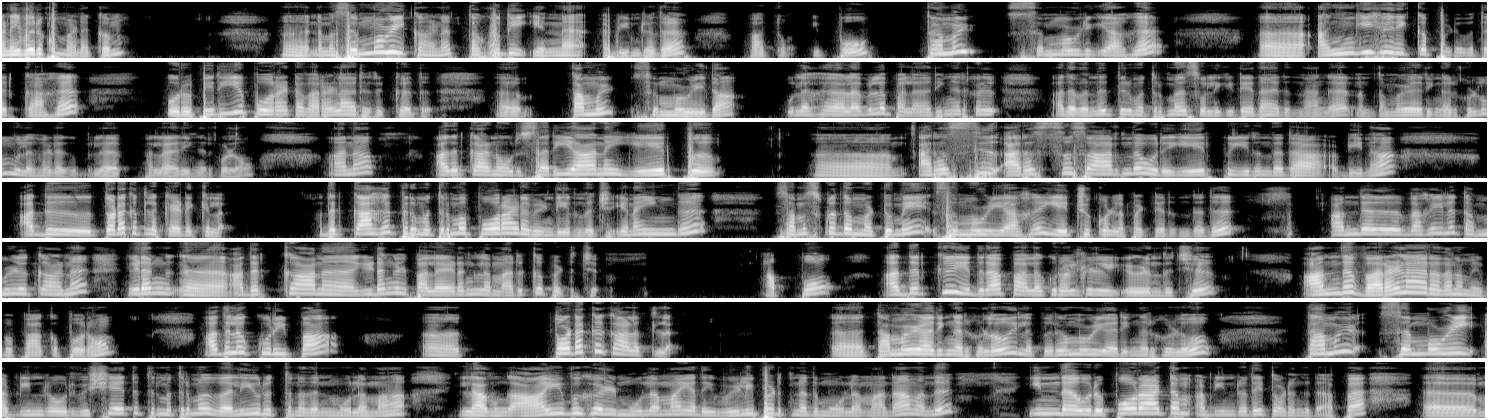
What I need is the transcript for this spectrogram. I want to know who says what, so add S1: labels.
S1: அனைவருக்கும் வணக்கம். நம்ம செம்மொழிக்கான தகுதி என்ன அப்படின்றத பார்த்தோம். இப்போது தமிழ் செம்மொழியாக அங்கீகரிக்கப்படுவதற்காக ஒரு பெரிய போராட்ட வரலாறு இருக்குது தமிழ் செம்மொழி தான். உலக அளவில் பல அறிஞர்கள் அதை வந்து திரும்ப திரும்ப சொல்லிக்கிட்டே தான் இருந்தாங்க. நம் தமிழ் அறிஞர்களும் உலக அளவில் பல அறிஞர்களும். ஆனால் அதற்கான ஒரு சரியான ஏற்பு அரசு அரசு சார்ந்த ஒரு ஏற்பு இருந்ததா அப்படின்னா அது தொடக்கத்தில் கிடைக்கல. அதற்காக திரும்ப திரும்ப போராட வேண்டி இருந்துச்சு ஏன்னா இங்கு சமஸ்கிருதம் மட்டுமே செம்மொழியாக ஏற்றுக்கொள்ளப்பட்டிருந்தது. அந்த வகையில் தமிழுக்கான இடங் அதற்கான இடங்கள் பல இடங்களில் மறுக்கப்பட்டுச்சு. அப்போ அதற்கு எதிராக பல குரல்கள் எழுந்துச்சு. அந்த வரலாறை தான் நம்ம இப்போ பார்க்க போகிறோம் அதில் குறிப்பாக தொடக்க காலத்தில் தமிழ் அறிஞர்களோ இல்லை பிறமொழி அறிஞர்களோ தமிழ் செம்மொழி அப்படின்ற ஒரு விஷயத்தை திரும்ப திரும்ப வலியுறுத்தினதன் மூலமாக இல்லை அவங்க ஆய்வுகள் மூலமாக அதை வெளிப்படுத்தினது மூலமாக தான் வந்து இந்த ஒரு போராட்டம் அப்படின்றதே தொடங்குது. அப்போ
